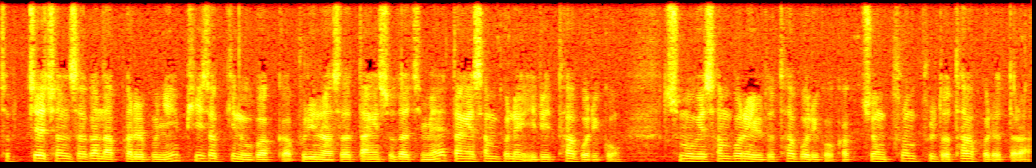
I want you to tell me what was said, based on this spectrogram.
첫째 천사가 나팔을 부니 피 섞인 우박과 불이 나서 땅에 쏟아짐에 땅의 3분의 1이 타버리고 수목의 3분의 1도 타버리고 각종 푸른 풀도 타버렸더라.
